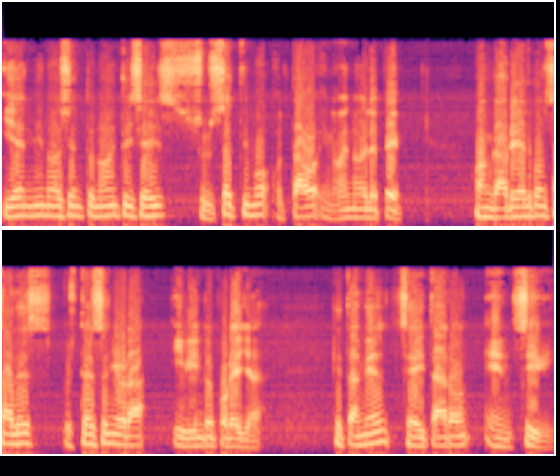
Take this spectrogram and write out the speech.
y en 1996 su séptimo, octavo y noveno LP. Juan Gabriel González, Usted Señora y Brindo por ella, que también se editaron en CD.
